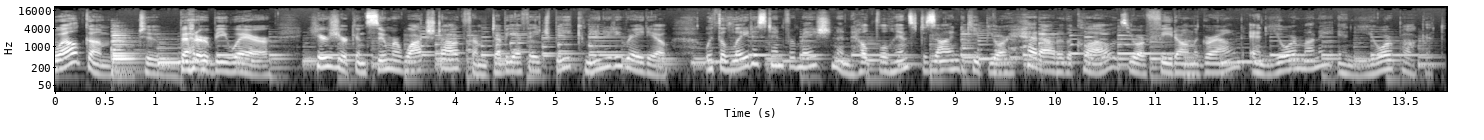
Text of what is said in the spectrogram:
Welcome to Better Beware. Here's your consumer watchdog from WFHB Community Radio with the latest information and helpful hints designed to keep your head out of the clouds, your feet on the ground, and your money in your pocket.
